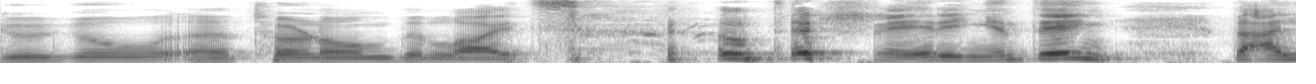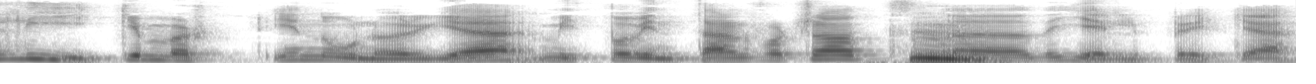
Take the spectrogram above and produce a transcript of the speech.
Google, turn on the lights. Og det skjer ingenting. Det er like mørkt i Nord-Norge midt på vinteren fortsatt. Mm. det hjelper ikke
